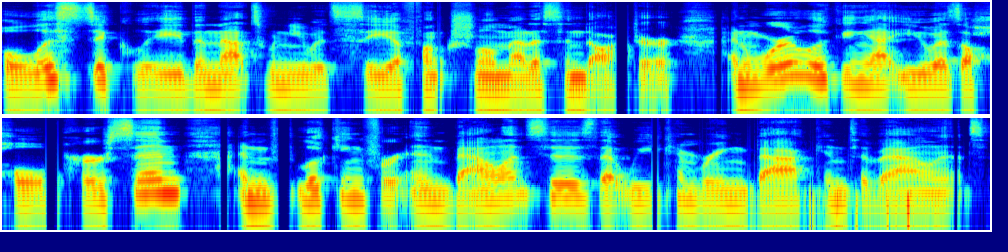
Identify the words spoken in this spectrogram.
holistically, then that's when you would see a functional medicine doctor. And we're looking at you as a whole person and looking for imbalances that we can bring back into balance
